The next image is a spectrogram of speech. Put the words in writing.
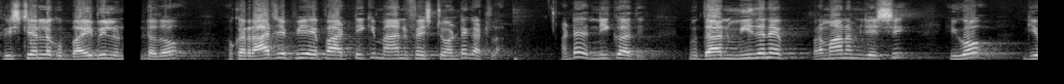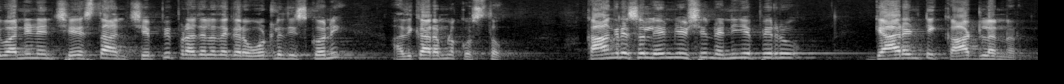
క్రిస్టియన్లకు బైబిల్ ఉంటుందో ఒక రాజకీయ పార్టీకి మేనిఫెస్టో అంటే గట్ల. అంటే నీకు అది నువ్వు దాని మీదనే ప్రమాణం చేసి ఇగో ఇవన్నీ నేను చేస్తా అని చెప్పి ప్రజల దగ్గర ఓట్లు తీసుకొని అధికారంలోకి వస్తావు. కాంగ్రెస్ వాళ్ళు ఏం చేసిండ్రు? ఎన్ని చెప్పిర్రు? గ్యారంటీ కార్డులు అన్నారు.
